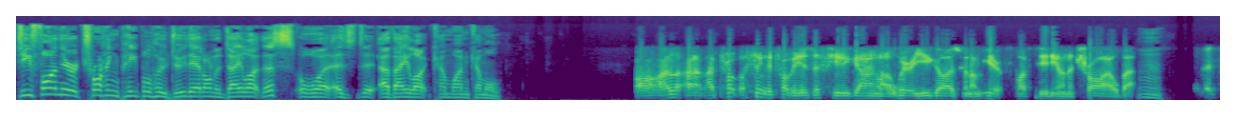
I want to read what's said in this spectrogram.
Do you find there are trotting people who do that on a day like this, or is, are they like come one, come all? I, I, I, prob- I think there probably is a few going like, "Where are you guys?" when I'm here at five thirty on a trial, but Mm. it's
